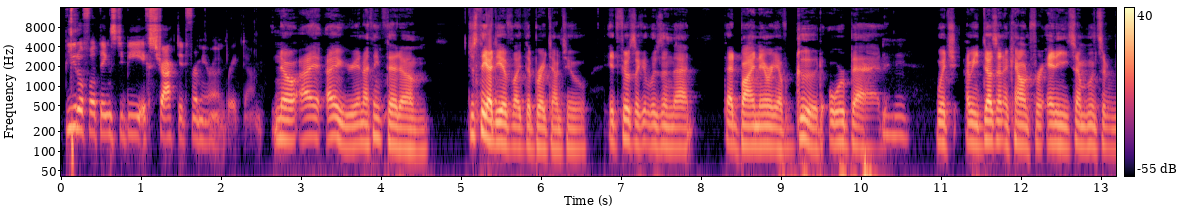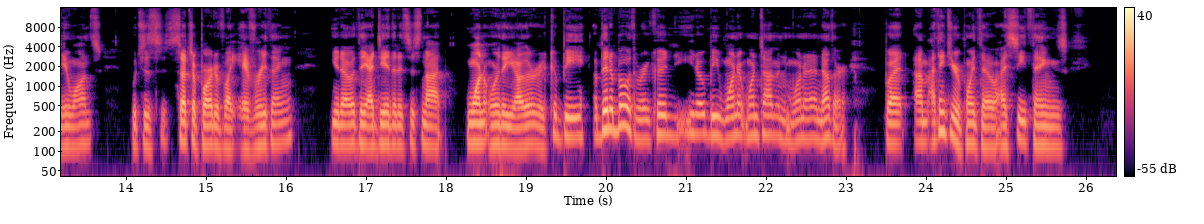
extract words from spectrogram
beautiful things to be extracted from your own breakdown. No, I, I agree. And I think that um, just the idea of like the breakdown too, it feels like it lives in that that binary of good or bad. Mm-hmm which I mean doesn't account for any semblance of nuance, which is such a part of like everything. You know, the idea that it's just not one or the other. It could be a bit of both, or it could, you know, be one at one time and one at another. But um, I think to your point, though, I see things,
